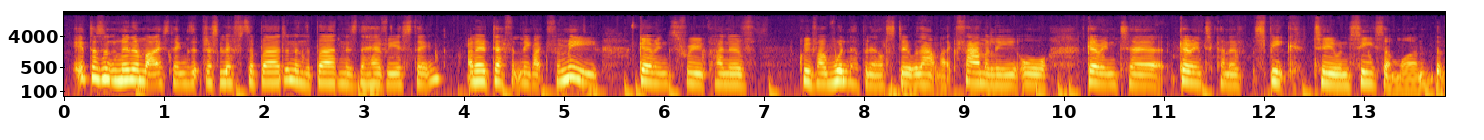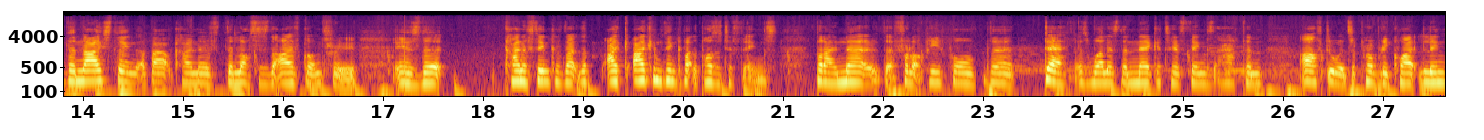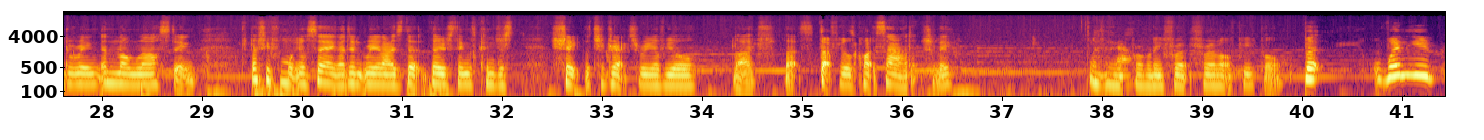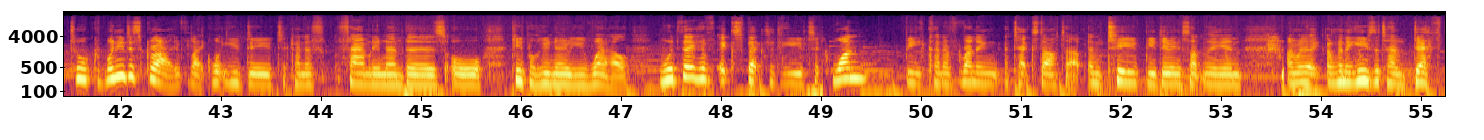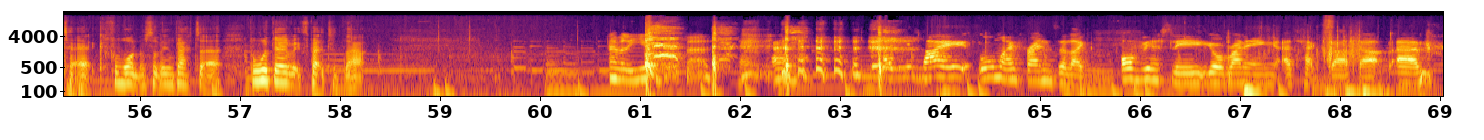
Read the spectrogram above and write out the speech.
It doesn't minimise things, it just lifts a burden, and the burden is the heaviest thing. I know definitely, like for me, going through kind of grief I wouldn't have been able to do it without like family or going to going to kind of speak to and see someone. But the nice thing about kind of the losses that I've gone through is that kind of think of like the I, I can think about the positive things, but I know that for a lot of people the death as well as the negative things that happen afterwards are probably quite lingering and long lasting. Especially from what you're saying, I didn't realise that those things can just shape the trajectory of your life. That's that feels quite sad actually. I think yeah. probably for for a lot of people. But when you talk, when you describe like what you do to kind of family members or people who know you well, would they have expected you to one be kind of running a tech startup and two be doing something in I'm gonna I'm gonna use the term death tech for want of something better, but would they have expected that? Emily, you can go first. Um, I mean, my all my friends are like, obviously you're running a tech startup. Um,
